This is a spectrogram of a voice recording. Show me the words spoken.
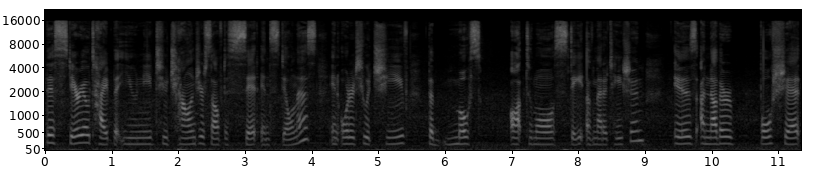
this stereotype that you need to challenge yourself to sit in stillness in order to achieve the most optimal state of meditation is another bullshit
